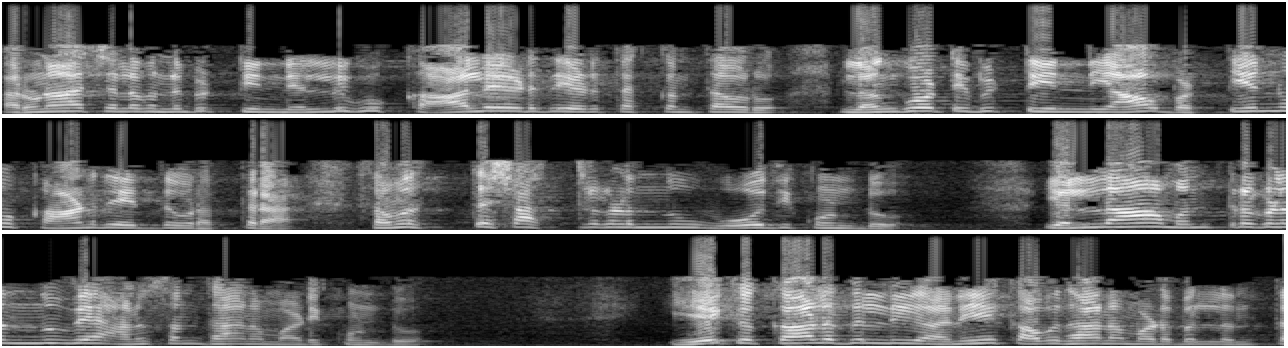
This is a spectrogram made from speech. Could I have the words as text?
ಅರುಣಾಚಲವನ್ನು ಬಿಟ್ಟು ಇನ್ನೆಲ್ಲಿಗೂ ಕಾಲೇ ಇಡದೆ ಇರತಕ್ಕಂಥವರು, ಲಂಗೋಟಿ ಬಿಟ್ಟು ಇನ್ಯಾವ ಬಟ್ಟೆಯನ್ನು ಕಾಣದೇ ಇದ್ದವ್ರ ಹತ್ರ ಸಮಸ್ತ ಶಾಸ್ತ್ರಗಳನ್ನು ಓದಿಕೊಂಡು, ಎಲ್ಲಾ ಮಂತ್ರಗಳನ್ನೂ ಅನುಸಂಧಾನ ಮಾಡಿಕೊಂಡು ಏಕಕಾಲದಲ್ಲಿ ಅನೇಕ ಅವಧಾನ ಮಾಡಬಲ್ಲಂತ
